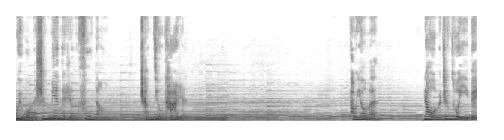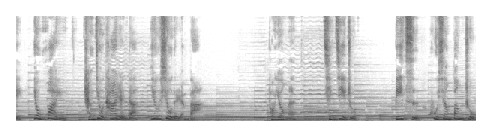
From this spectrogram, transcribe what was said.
为我们身边的人赋能，成就他人。朋友们，让我们争做一位用话语。成就他人的优秀的人吧，朋友们，请记住，彼此互相帮助，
